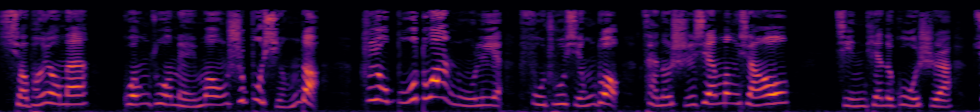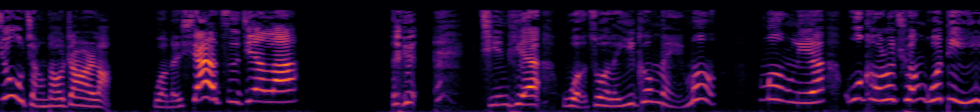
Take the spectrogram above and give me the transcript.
小朋友们，光做美梦是不行的，只有不断努力、付出行动，才能实现梦想哦。今天的故事就讲到这儿了，我们下次见啦！今天我做了一个美梦。梦里我考了全国第一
